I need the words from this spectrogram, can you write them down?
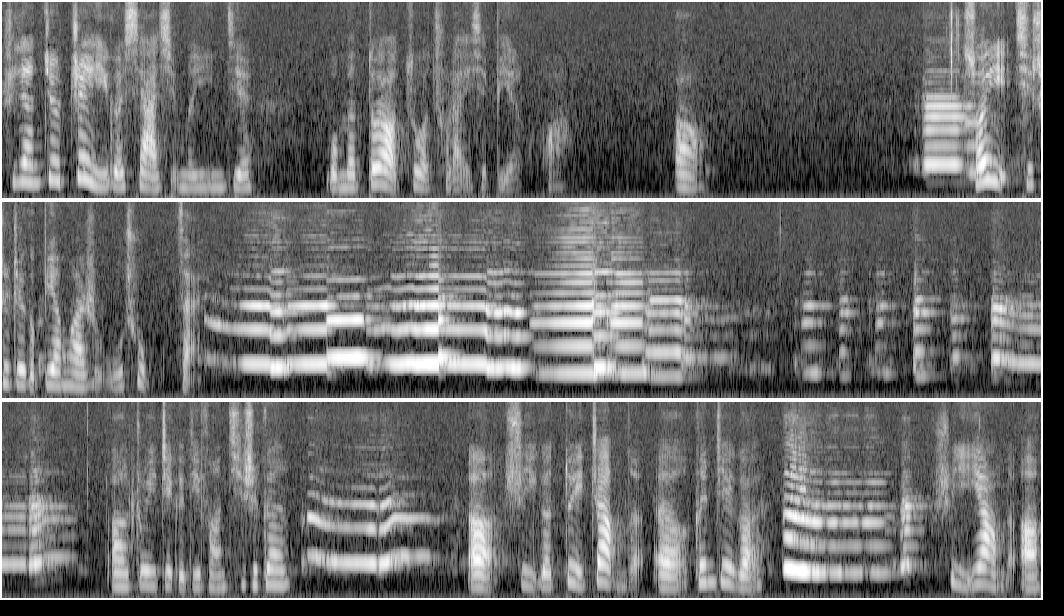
实际上就这一个下行的音阶，我们都要做出来一些变化。哦，所以其实这个变化是无处不在。哦，注意这个地方其实跟，呃，是一个对仗的，呃，跟这个是一样的啊。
